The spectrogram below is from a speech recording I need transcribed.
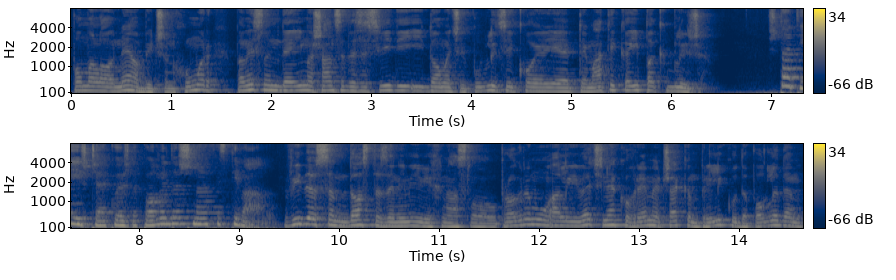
pomalo neobičan humor, pa mislim da ima šanse da se svidi i domaćoj publici kojoj je tematika ipak bliža. Šta ti iščekuješ da pogledaš na festivalu? Video sam dosta zanimljivih naslova u programu, ali već neko vreme čekam priliku da pogledam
